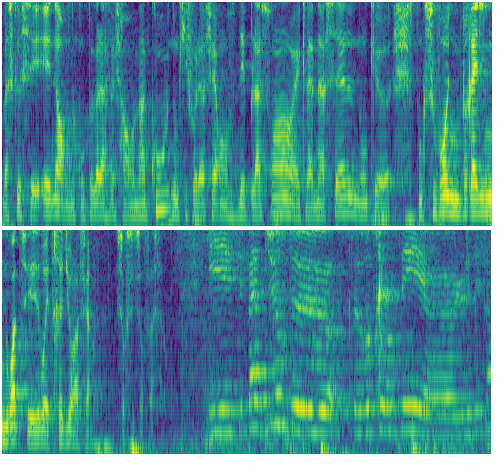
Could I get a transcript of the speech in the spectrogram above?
parce que c'est énorme. Donc, on peut pas la faire en un coup. Donc, il faut la faire en se déplaçant avec la nacelle. Donc, donc souvent, une vraie ligne droite, c'est ouais, très dur à faire sur ces surfaces-là. Et c'est pas dur de représenter euh, le dessin,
